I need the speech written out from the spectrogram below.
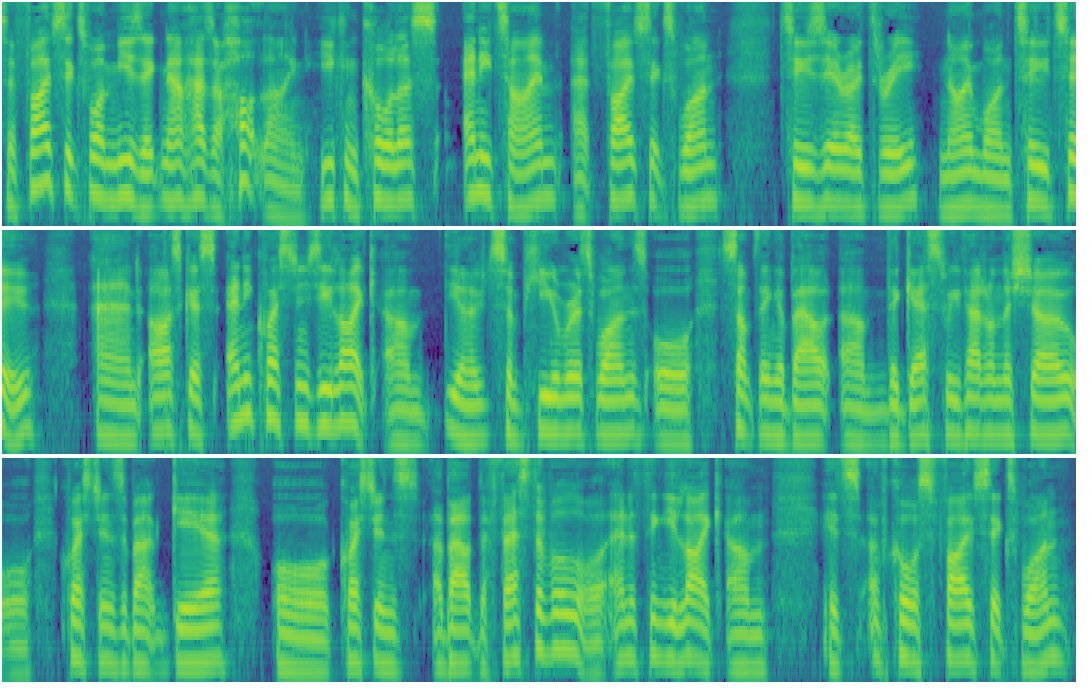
So 561 Music now has a hotline. You can call us anytime at 561 203 9122 and ask us any questions you like. Um, you know, some humorous ones or something about um, the guests we've had on the show or questions about gear or questions about the festival or anything you like. Um, it's, of course, 561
